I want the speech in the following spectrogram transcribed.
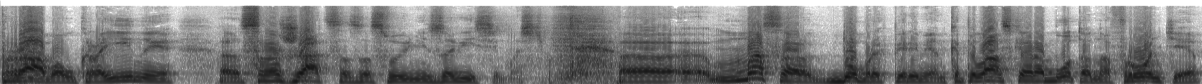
права Украины Э, сражаться за свою независимость. Э, масса добрых перемен. Капелланская работа на фронте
